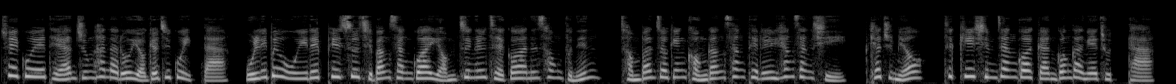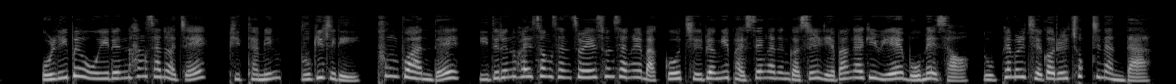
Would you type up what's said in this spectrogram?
최고의 대안 중 하나로 여겨지고 있다. 올리브 오일의 필수 지방산과 염증을 제거하는 성분은 전반적인 건강 상태를 향상시켜주며 특히 심장과 간 건강에 좋다. 올리브 오일은 항산화제, 비타민, 무기질이 풍부한데 이들은 활성산소의 손상을 막고 질병이 발생하는 것을 예방하기 위해 몸에서 노폐물 제거를 촉진한다.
